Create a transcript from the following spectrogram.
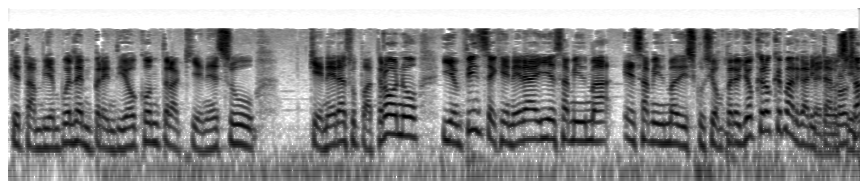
que también pues la emprendió contra quien es su quien era su patrono y en fin se genera ahí esa misma esa misma discusión. Pero yo creo que Margarita Rosa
